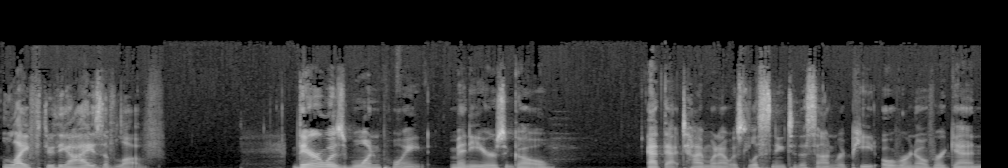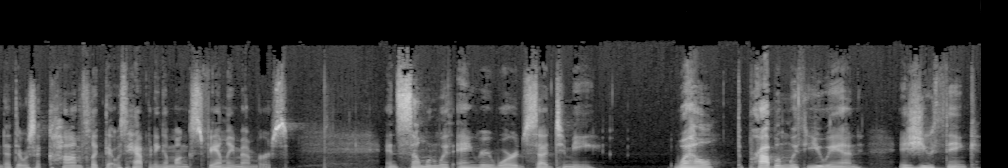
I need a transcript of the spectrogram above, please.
life through the eyes of love. There was one point many years ago at that time when I was listening to this on repeat over and over again that there was a conflict that was happening amongst family members. And someone with angry words said to me, Well, the problem with you, Anne, is you think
